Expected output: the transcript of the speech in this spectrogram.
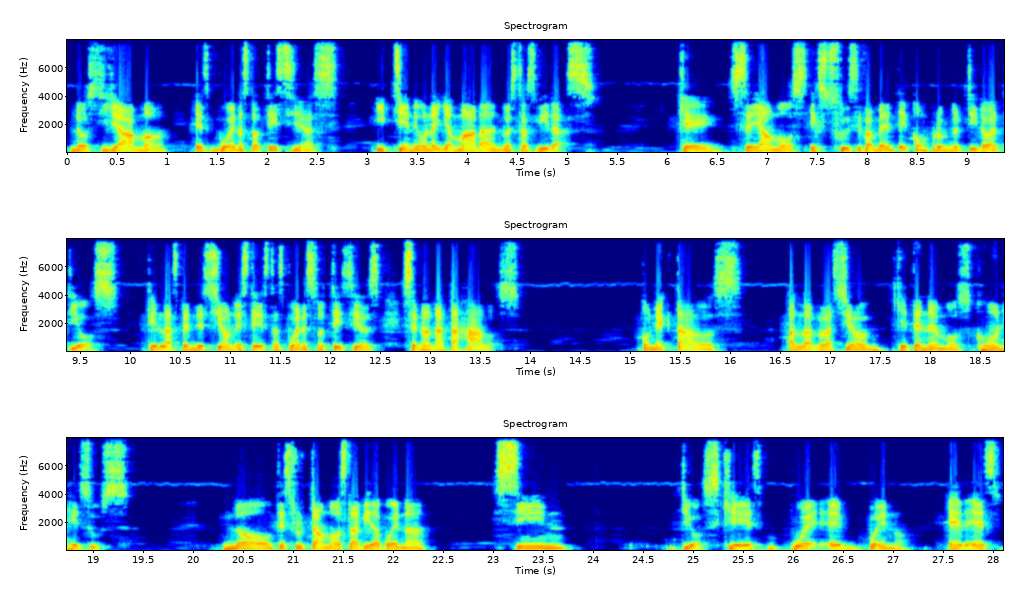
nos llama, es buenas noticias y tiene una llamada en nuestras vidas. que seamos exclusivamente comprometidos a Dios, que las bendiciones de estas buenas noticias serán atajados, conectados a la relación que tenemos con Jesús. No disfrutamos la vida buena sin Dios, que es eh, bueno. Él es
